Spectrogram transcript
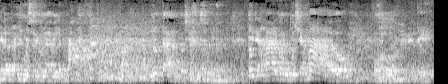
en el transcurso de una vida? No tanto, si se sabe. Sin embargo, entusiasmado, o, este,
